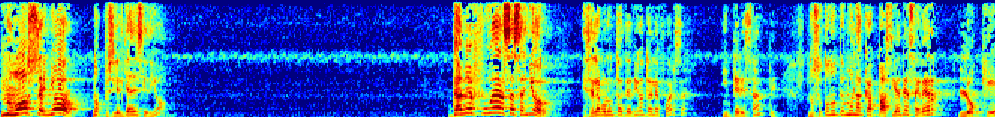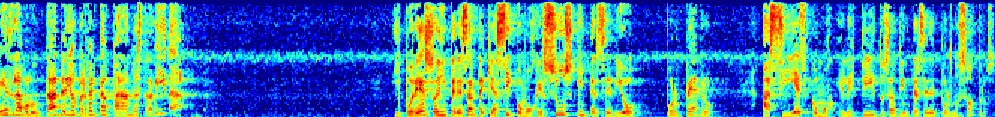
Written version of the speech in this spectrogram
No, Señor. No, pues si Él ya decidió. Dame fuerza, Señor. ¿Esa es la voluntad de Dios? Dale fuerza. Interesante. Nosotros no tenemos la capacidad de saber lo que es la voluntad de Dios perfecta para nuestra vida. Y por eso es interesante que así como Jesús intercedió por Pedro, así es como el Espíritu Santo intercede por nosotros,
